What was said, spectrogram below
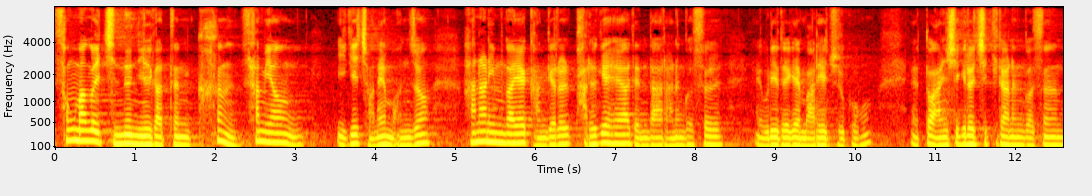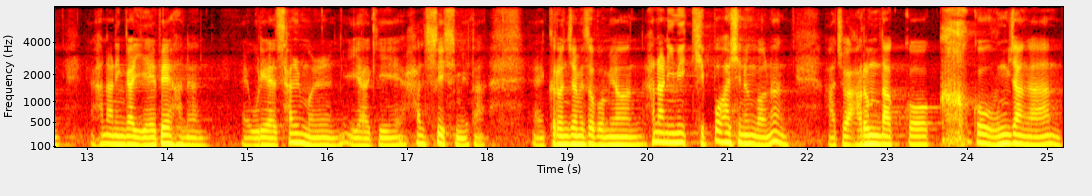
성막을 짓는 일 같은 큰 사명이기 전에 먼저 하나님과의 관계를 바르게 해야 된다라는 것을 우리들에게 말해주고 또 안식일을 지키라는 것은 하나님과 예배하는 우리의 삶을 이야기할 수 있습니다. 그런 점에서 보면 하나님이 기뻐하시는 것은 아주 아름답고 크고 웅장한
